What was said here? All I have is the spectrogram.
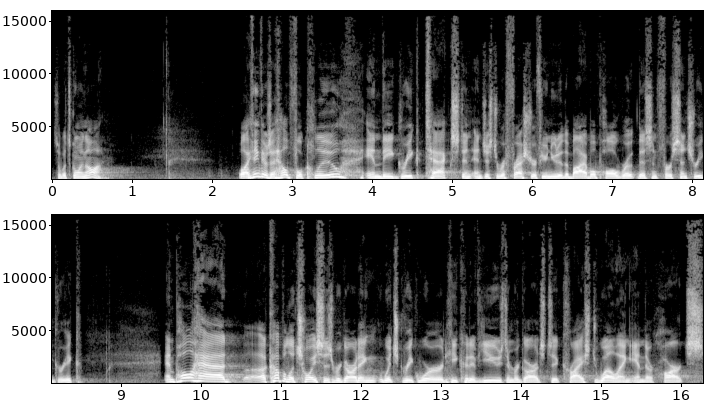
So what's going on? Well, I think there's a helpful clue in the Greek text, and, and just a refresher if you're new to the Bible, Paul wrote this in first century Greek. And Paul had a couple of choices regarding which Greek word he could have used in regards to Christ dwelling in their hearts.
